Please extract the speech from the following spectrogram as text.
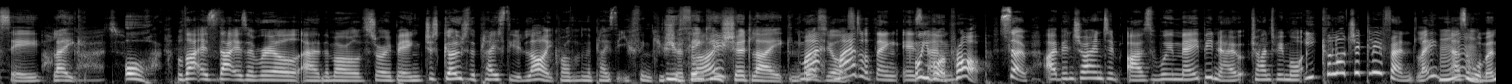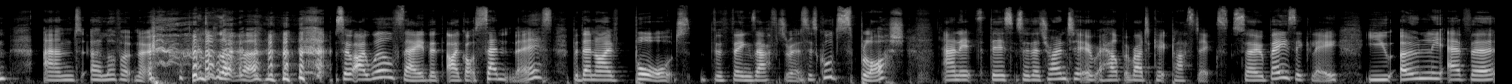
Like, oh, Well, that is that is a real uh, the moral of the story being just go to the place that you like rather than the place that you think you should. you think you like. should like? My, my adult thing is. Oh, you bought a um, prop. So I've been trying to, as we maybe know, trying to be more ecologically friendly as a woman and a lover. No, And a lover. so I will say that I got sent this, but then I've bought the things after it. So it's called Splosh, and it's this. So they're trying to er- help eradicate plastics. So basically, you only ever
